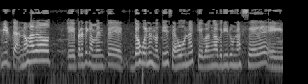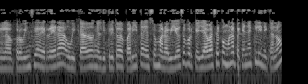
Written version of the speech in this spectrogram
Mirta, nos ha dado eh, prácticamente dos buenas noticias. Una, que van a abrir una sede en la provincia de Herrera, ubicado en el distrito de Parita. Eso es maravilloso porque ya va a ser como una pequeña clínica, ¿no?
